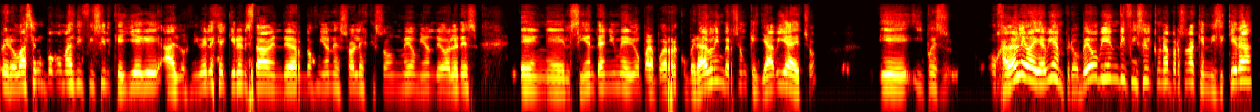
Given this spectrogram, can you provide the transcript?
pero va a ser un poco más difícil que llegue a los niveles que quieren estar a vender 2 millones de soles, que son medio millón de dólares en el siguiente año y medio, para poder recuperar la inversión que ya había hecho. y pues ojalá le vaya bien, pero veo bien difícil que una persona que ni siquiera,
